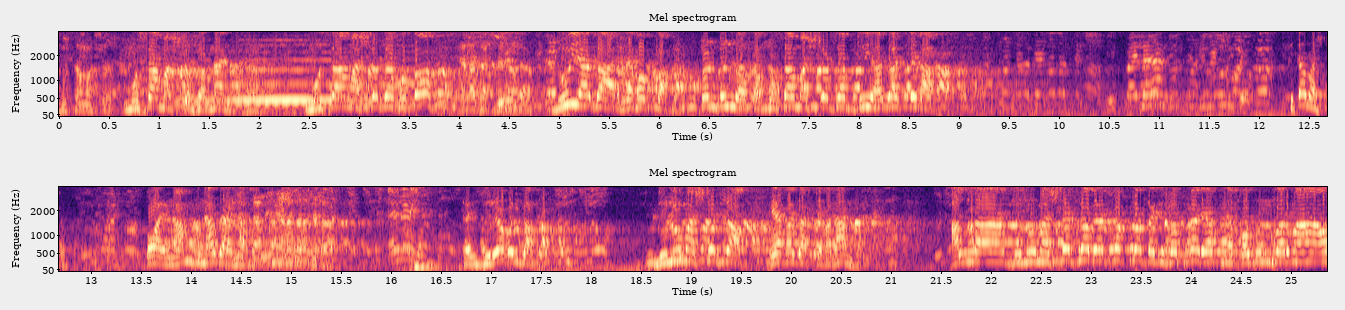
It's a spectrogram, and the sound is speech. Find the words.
মুসা মাস্টার। মুসা মাস্টার সাহেব না মুসা মাস্টার সাহেব কত? দুই হাজার লেখক কা টন টন লেখক। মুসা মাস্টার সাহেব দুই হাজার টাকা। কিতা মাস্টার? কয় নাম শোনা যায় না? জোরে কইবা? দুলু মাস্টার সাহেব এক হাজার টাকা নান। আল্লাহ দুলু মাস্টার সাহেবের পক্ষ থেকে সরকারে আপনি কবুল ফরমাও।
